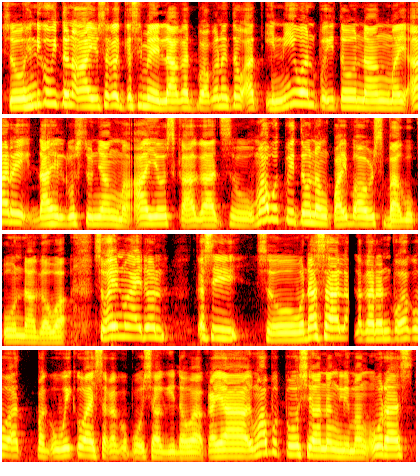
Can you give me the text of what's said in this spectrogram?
So, hindi ko ito naayos agad kasi may lakad po ako nito at iniwan po ito ng may-ari dahil gusto niyang maayos kaagad. So, umabot po ito ng 5 hours bago ko nagawa. So, ayun mga idol, kasi, so, nasa lakaran po ako at pag uwi ko ay saka ko po siya ginawa. Kaya, umabot po siya ng limang oras.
